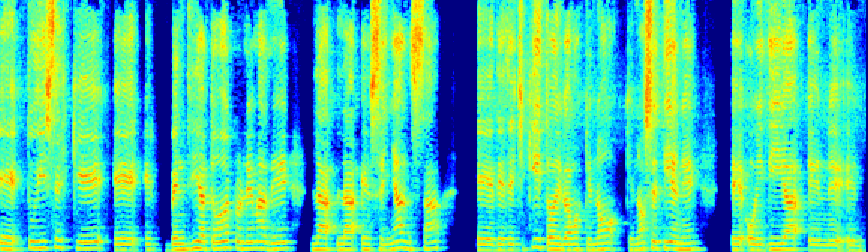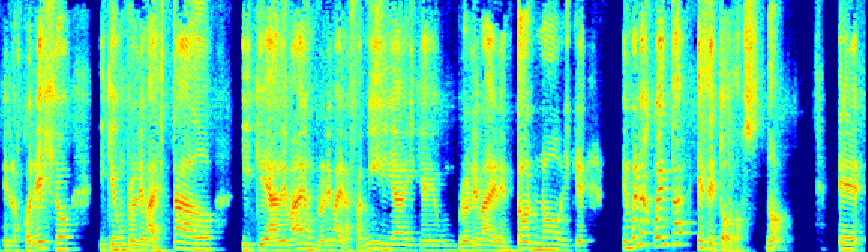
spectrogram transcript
eh, tú dices que eh, vendría todo el problema de la, la enseñanza eh, desde chiquito, digamos, que no, que no se tiene eh, hoy día en, en, los colegios y que es un problema de Estado y que además es un problema de la familia y que es un problema del entorno y que en buenas cuentas es de todos, ¿no? Eh,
